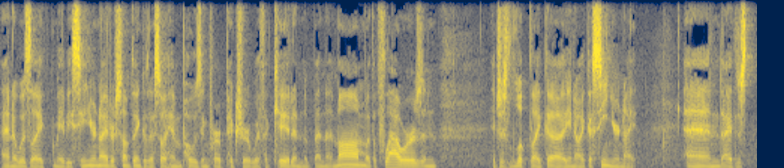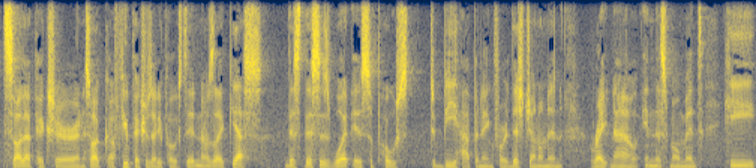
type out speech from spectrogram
And it was like maybe senior night or something because I saw him posing for a picture with a kid and the, and the mom with the flowers, and it just looked like a you know like a senior night. And I just saw that picture and I saw a, a few pictures that he posted, and I was like, yes, this this is what is supposed to be happening for this gentleman right now in this moment. He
